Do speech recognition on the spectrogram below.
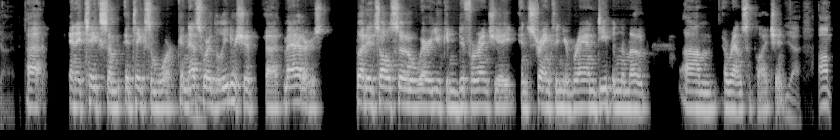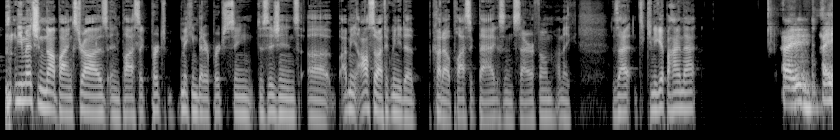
Got it. Uh, and it takes some it takes some work, and that's where the leadership uh, matters. But it's also where you can differentiate and strengthen your brand, deepen the moat um, around supply chain. Yeah. Um, you mentioned not buying straws and plastic, per- making better purchasing decisions. Uh, I mean, also, I think we need to cut out plastic bags and styrofoam. I think, is that, can you get behind that? I, I,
